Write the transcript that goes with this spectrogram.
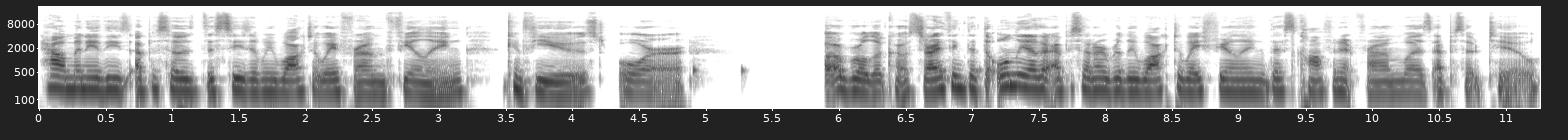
how many of these episodes this season we walked away from feeling confused or a roller coaster i think that the only other episode i really walked away feeling this confident from was episode two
